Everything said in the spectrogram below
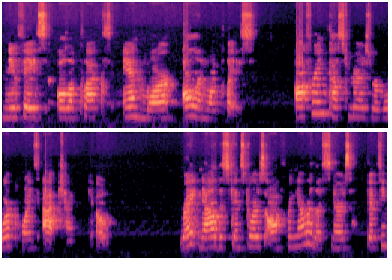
NuFace, Olaplex, and more all in one place, offering customers reward points at checkout. Right now, the Skin Store is offering our listeners 15%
